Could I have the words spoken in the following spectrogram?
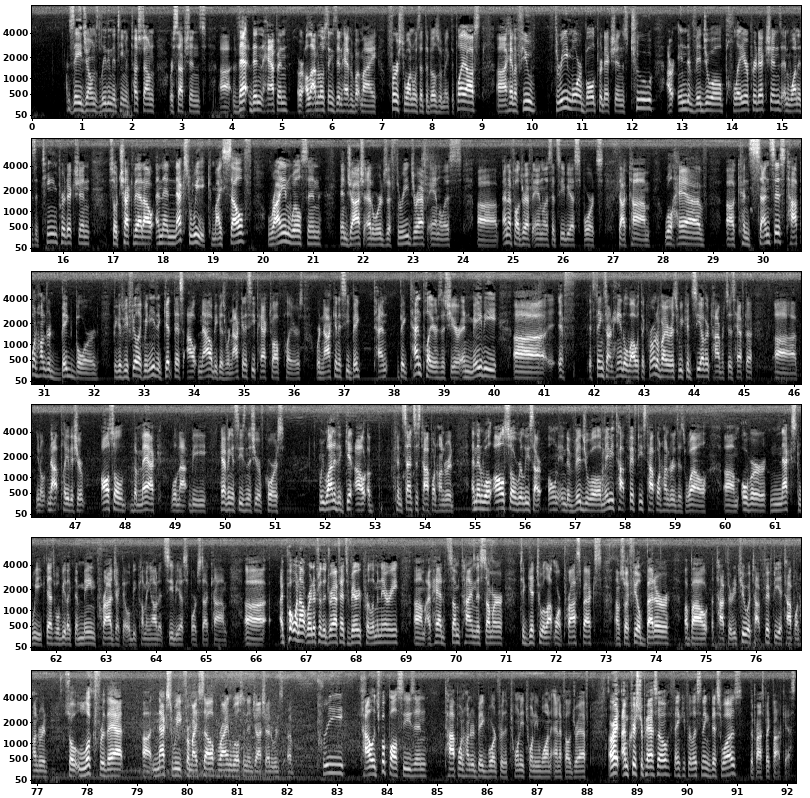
Zay Jones leading the team in touchdown receptions. Uh, that didn't happen, or a lot of those things didn't happen. But my first one was that the Bills would make the playoffs. Uh, I have a few, three more bold predictions. Two are individual player predictions, and one is a team prediction. So check that out. And then next week, myself, Ryan Wilson, and Josh Edwards, the three draft analysts, uh, NFL draft analysts at CBSSports.com, will have a consensus top 100 big board because we feel like we need to get this out now because we're not going to see Pac-12 players, we're not going to see Big Ten Big Ten players this year, and maybe uh, if if things aren't handled well with the coronavirus, we could see other conferences have to uh, you know, not play this year. Also, the MAC will not be having a season this year, of course. We wanted to get out a consensus top 100, and then we'll also release our own individual, maybe top 50s, top 100s as well. Um, over next week. That will be like the main project that will be coming out at CBSSports.com. Uh, I put one out right after the draft. That's very preliminary. Um, I've had some time this summer to get to a lot more prospects, um, so I feel better about a top 32, a top 50, a top 100. So look for that uh, next week for myself, Ryan Wilson, and Josh Edwards. A pre college football season top 100 big board for the 2021 NFL Draft. All right, I'm Chris Trapasso. Thank you for listening. This was the Prospect Podcast.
